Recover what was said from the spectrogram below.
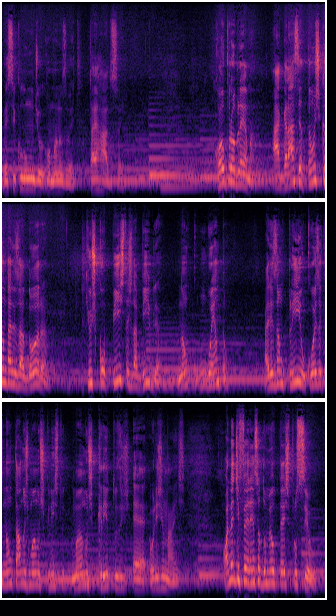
Versículo 1 de Romanos 8. Está errado isso aí. Qual o problema? A graça é tão escandalizadora que os copistas da Bíblia não aguentam. Aí eles ampliam coisa que não está nos manuscritos, manuscritos é, originais. Olha a diferença do meu texto para o seu.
